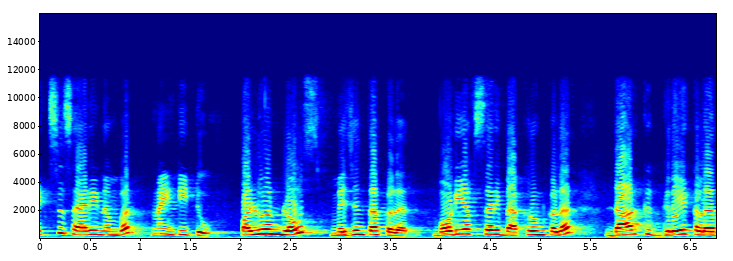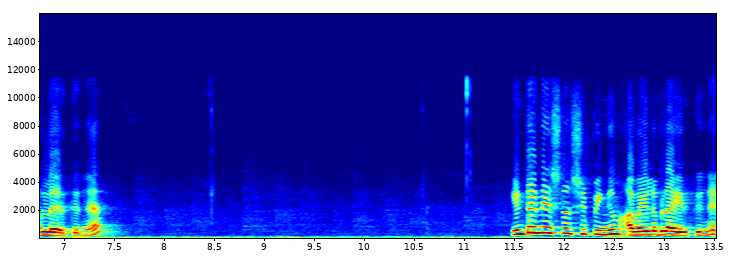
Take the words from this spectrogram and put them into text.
Next sari number ninety two பல்லுவன் blouse magenta colour body of sari background colour dark grey கலரில் இருக்குங்க. இன்டர்நேஷ்னல் ஷிப்பிங்கும் அவைலபிளாக இருக்குங்க.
